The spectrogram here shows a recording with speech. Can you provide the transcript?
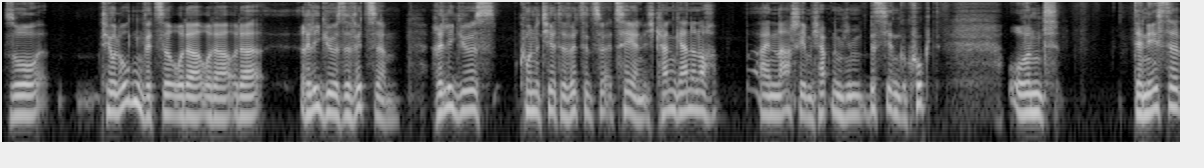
so Theologenwitze oder, oder, oder religiöse Witze, religiös konnotierte Witze zu erzählen. Ich kann gerne noch einen nachschieben. Ich habe nämlich ein bisschen geguckt und der nächste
